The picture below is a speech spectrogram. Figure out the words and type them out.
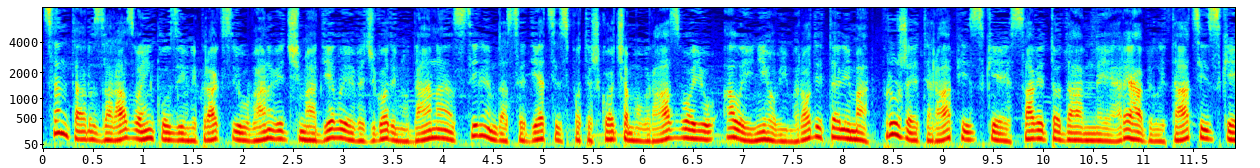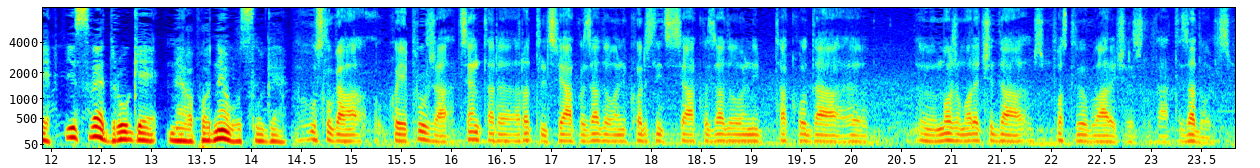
Centar za razvoj inkluzivni praksi u Banovićima djeluje već godinu dana s ciljem da se djeci s poteškoćama u razvoju, ali i njihovim roditeljima, pruže terapijske, savjetodavne, rehabilitacijske i sve druge neophodne usluge. Usluga koje pruža centar, roditelji su jako zadovoljni, korisnici su jako zadovoljni, tako da e, možemo reći da smo postali odgovarajuće rezultate. Zadovoljni smo.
